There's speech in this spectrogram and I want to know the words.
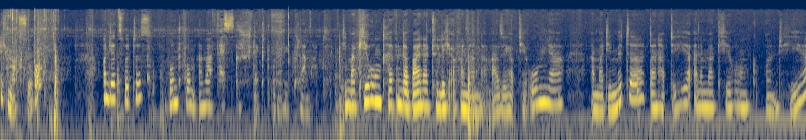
Ich mache es so rum. Und jetzt wird es rundherum einmal festgesteckt oder geklammert. Die Markierungen treffen dabei natürlich aufeinander. Also ihr habt hier oben ja einmal die Mitte, dann habt ihr hier eine Markierung und hier.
